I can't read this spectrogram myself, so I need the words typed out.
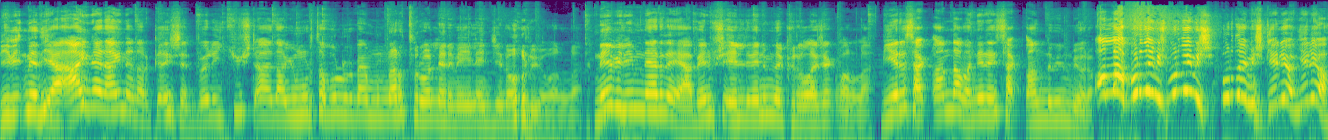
Bir bitmedi ya. Aynen aynen arkadaşlar. Böyle 2-3 tane daha yumurta bulur ben bunları trollerim. Eğlenceli oluyor valla. Ne bileyim nerede ya. Benim şu eldivenim de kırılacak valla. Bir yere saklandı ama nereye saklandı bilmiyorum. Allah buradaymış buradaymış. Buradaymış. Geliyor geliyor.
